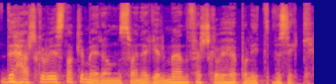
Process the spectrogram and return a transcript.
det her skal vi snakke mer om, Svein Egil, men først skal vi høre på litt musikk.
